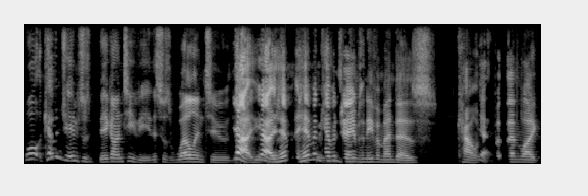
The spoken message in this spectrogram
well Kevin James was big on TV. This was well into yeah, yeah. Him, him, and Kevin. James and Eva Mendes count. Yeah. But then, like,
